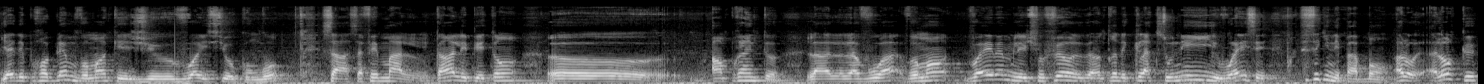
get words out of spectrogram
il y a des problèmes vraiment que je vois ici au Congo. Ça, ça fait mal. Quand les piétons euh, empruntent la, voie, vraiment, vous voyez même les chauffeurs en train de klaxonner, vous voyez, c'est ce qui n'est pas bon. Alors, alors que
